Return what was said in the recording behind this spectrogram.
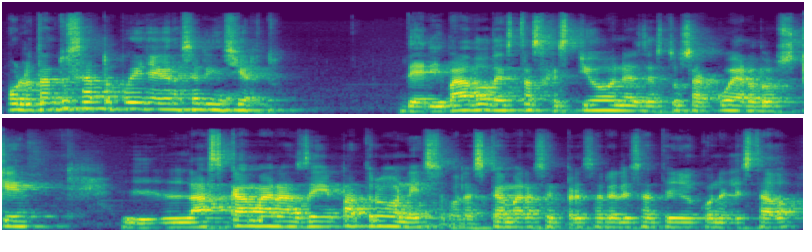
Por lo tanto, ese dato puede llegar a ser incierto, derivado de estas gestiones, de estos acuerdos que las cámaras de patrones o las cámaras empresariales han tenido con el Estado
